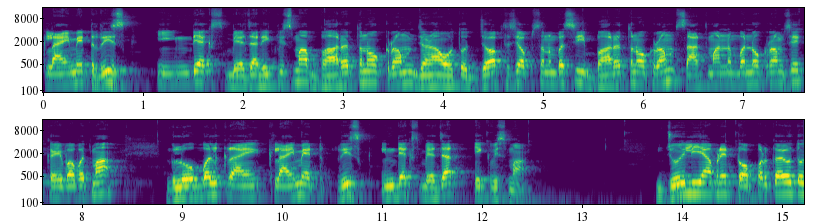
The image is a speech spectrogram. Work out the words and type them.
ક્લાઇમેટ રિસ્ક ઇન્ડેક્સ બે હજાર એકવીસમાં ભારતનો ક્રમ જણાવો. તો જવાબ થશે ઓપ્શન નંબર સી, ભારતનો ક્રમ. સાતમા નંબરનો ક્રમ છે. કઈ બાબતમાં? ગ્લોબલ ક્લાઇમેટ રિસ્ક ઇન્ડેક્સ બે હજાર એકવીસમાં. જોઈ લઈએ આપણે ટોપ પર કયો તો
